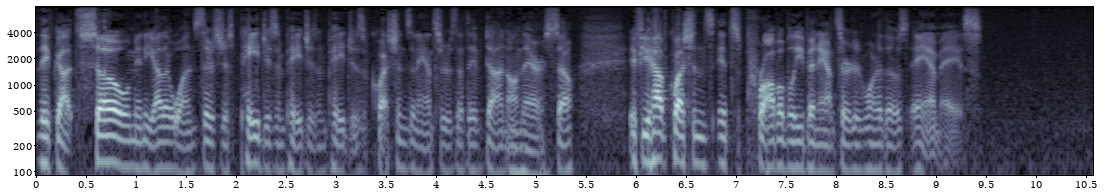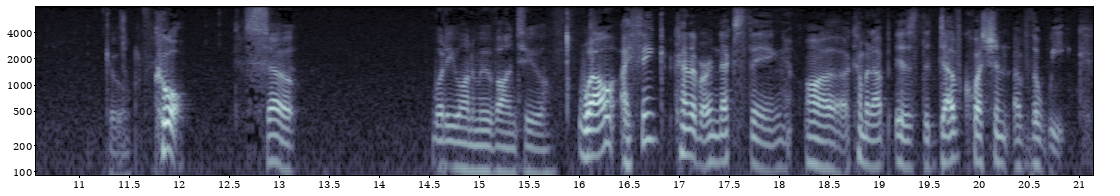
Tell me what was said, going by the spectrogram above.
they've got so many other ones. There's just pages and pages and pages of questions and answers that they've done on there. So if you have questions, it's probably been answered in one of those AMAs. Cool. Cool. So, what do you want to move on to? Well, I think kind of our next thing uh, coming up is the dev question of the week.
